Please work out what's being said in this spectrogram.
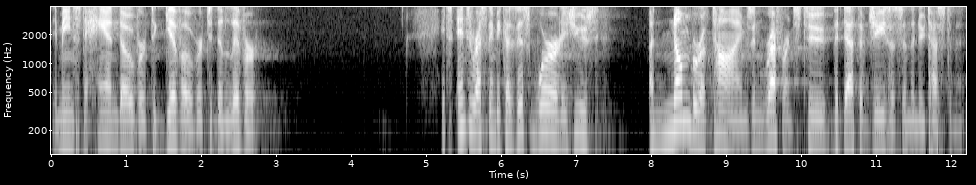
It means to hand over, to give over, to deliver. It's interesting because this word is used a number of times in reference to the death of Jesus in the New Testament.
